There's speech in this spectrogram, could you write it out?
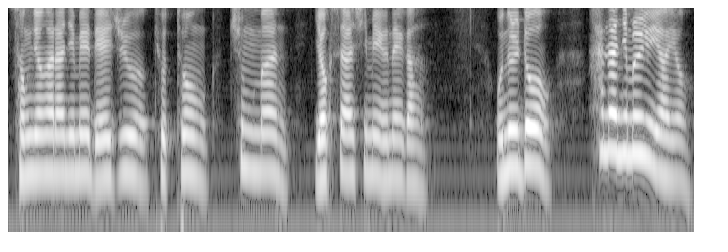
성령 하나님의 내주 교통 충만 역사하심의 은혜가 오늘도 하나님을 위하여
